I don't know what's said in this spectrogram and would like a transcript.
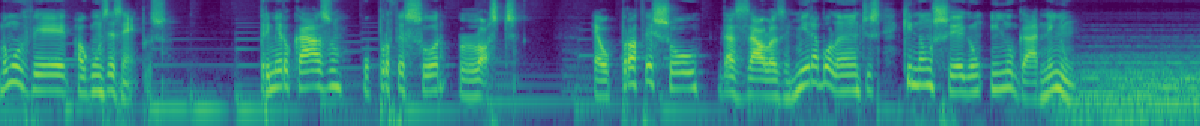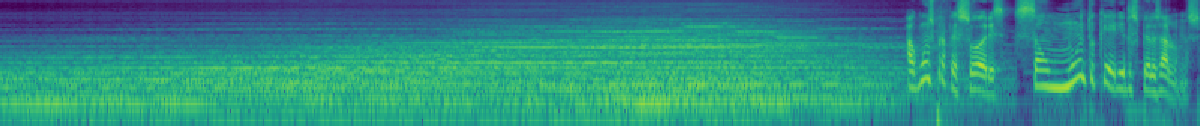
Vamos ver alguns exemplos. Primeiro caso, o professor Lost. É o professor das aulas mirabolantes que não chegam em lugar nenhum. Alguns professores são muito queridos pelos alunos.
